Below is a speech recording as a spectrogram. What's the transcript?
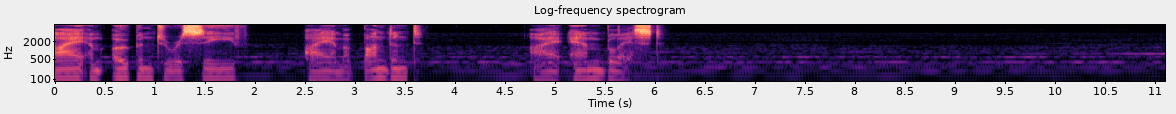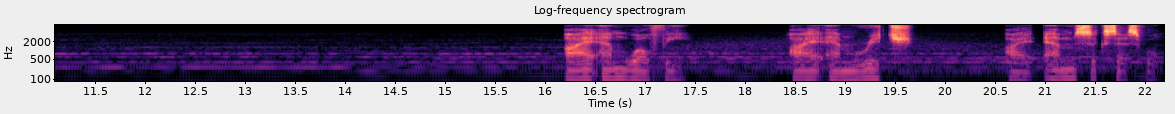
I am open to receive. I am abundant. I am blessed. I am wealthy. I am rich. I am successful.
